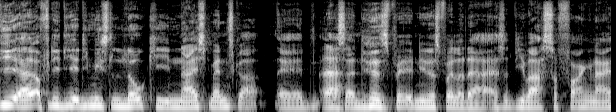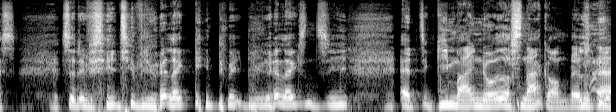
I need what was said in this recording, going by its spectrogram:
de er, og fordi de er de mest low-key nice mennesker. Øh, ja. Altså, Ninas, Ninas forældre der, altså, de var så fucking nice. Så det vil sige, de jo heller ikke, du de vil heller ikke sådan sige, at give mig noget at snakke om, vel? Ja,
